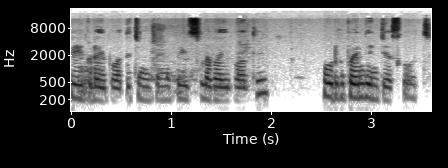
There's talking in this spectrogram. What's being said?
పీకుడు అయిపోతాయి చిన్న చిన్న పీసులుగా అయిపోతాయి ఉడికిపోయింది దించేసుకోవచ్చు.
